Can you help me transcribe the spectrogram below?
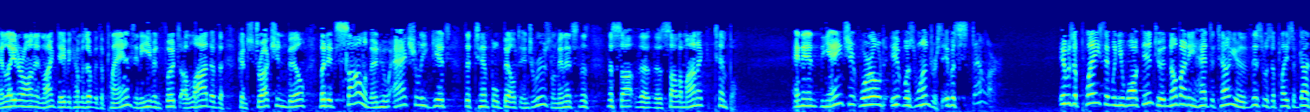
And later on in life, David comes up with the plans, and he even puts a lot of the construction bill. But it's Solomon who actually gets the temple built in Jerusalem, and it's the, the, the, the Solomonic temple. And in the ancient world, it was wondrous. It was stellar. It was a place that when you walked into it, nobody had to tell you that this was a place of God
